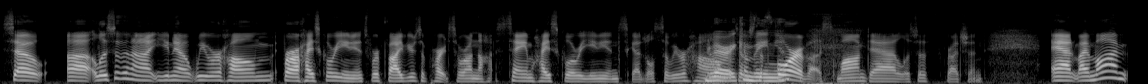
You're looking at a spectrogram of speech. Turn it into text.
So uh, Elizabeth and I, you know, we were home for our high school reunions. We're five years apart, so we're on the same high school reunion schedule. So we were home. Very so convenient. the four of us: mom, dad, Elizabeth, Gretchen. And my mom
